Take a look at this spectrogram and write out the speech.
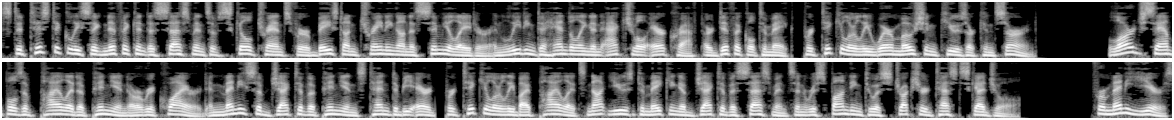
Statistically significant assessments of skill transfer based on training on a simulator and leading to handling an actual aircraft are difficult to make, particularly where motion cues are concerned. Large samples of pilot opinion are required and many subjective opinions tend to be aired, particularly by pilots not used to making objective assessments and responding to a structured test schedule. For many years,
